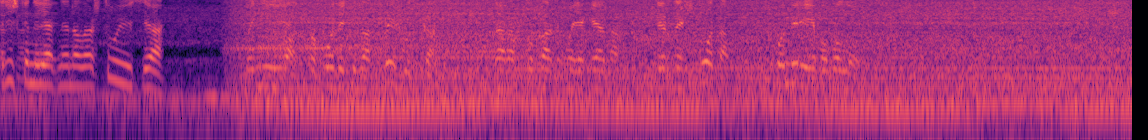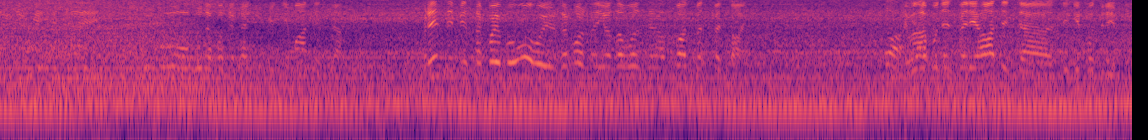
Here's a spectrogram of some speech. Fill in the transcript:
трішки ніяк не налаштуюся. Мені проходить у нас вигрузка. Зараз покажемо, яке у нас зернишко там, поміряємо буде потихеньку підніматися. В принципі, з такою вологою вже можна її завозити на склад без питань. І вона буде зберігатися скільки потрібно.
